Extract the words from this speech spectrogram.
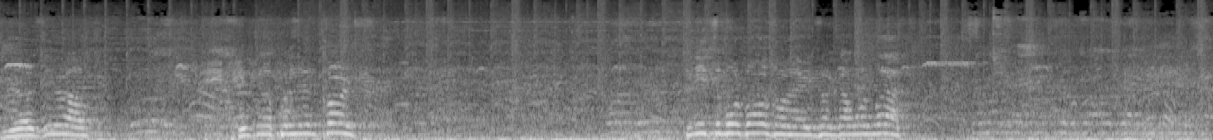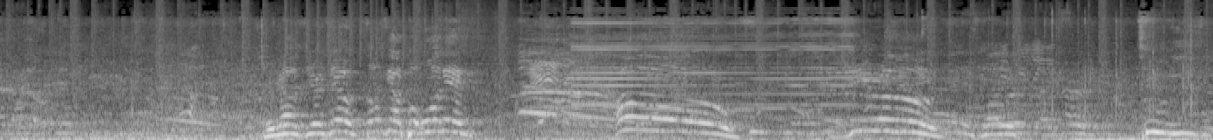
Zero, zero. Who's gonna put it in first? He needs some more balls over there. He's only got one left. Here we go, zero, zero. Someone's got to put one in. Oh! Zero! Too easy.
